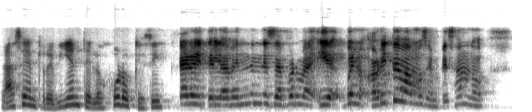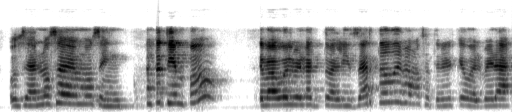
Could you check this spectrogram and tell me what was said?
la hacen reviente, lo juro que sí. Claro, y te la venden de esa forma. Y bueno, ahorita vamos empezando. O sea, no sabemos en cuánto tiempo se va a volver a actualizar todo y vamos a tener que volver a,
